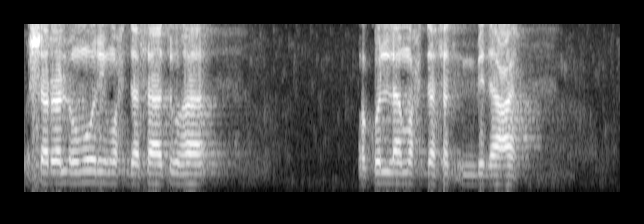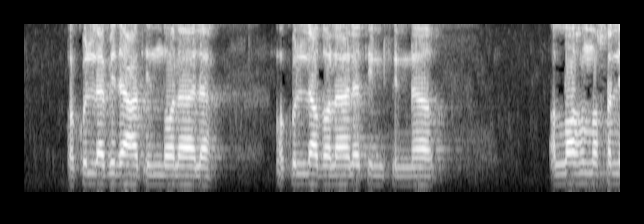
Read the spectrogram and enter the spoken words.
وشر الأمور محدثاتها، وكل محدثة بدعة، وكل بدعة ضلالة، وكل ضلالة في النار. اللهم صل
